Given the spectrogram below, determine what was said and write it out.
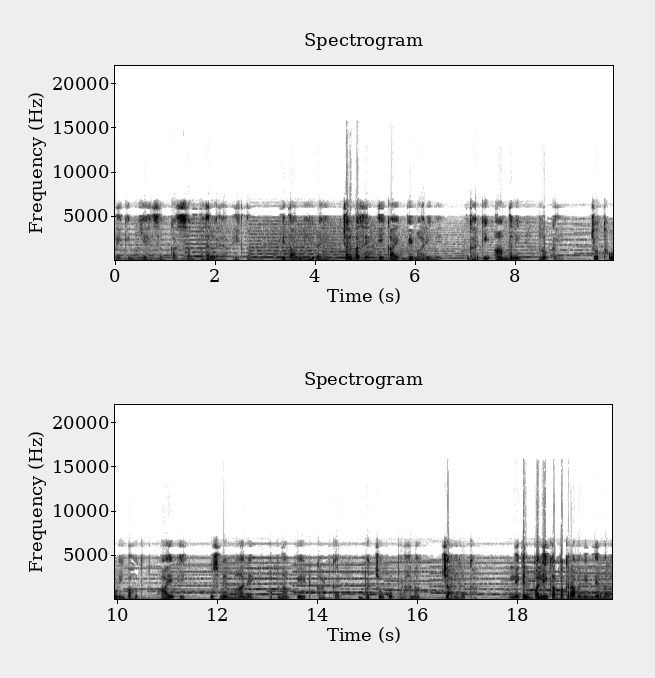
लेकिन यह सब का सब बदल गया एकदम। पिता नहीं रहे, चल बसे एकाएक बीमारी में। घर की आमदनी रुक गई। जो थोड़ी बहुत आय थी, उसमें माँ ने अपना पेट काटकर बच्चों को पढ़ाना जारी रखा। लेकिन बलि का बकरा बनी निर्मला।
